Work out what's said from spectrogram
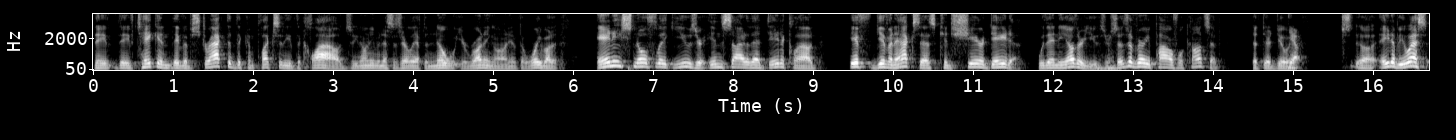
they've, they've taken, they've abstracted the complexity of the cloud. So you don't even necessarily have to know what you're running on. You don't have to worry about it. Any Snowflake user inside of that data cloud, if given access, can share data with any other user. Mm -hmm. So it's a very powerful concept that they're doing. Yep uh, AWS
